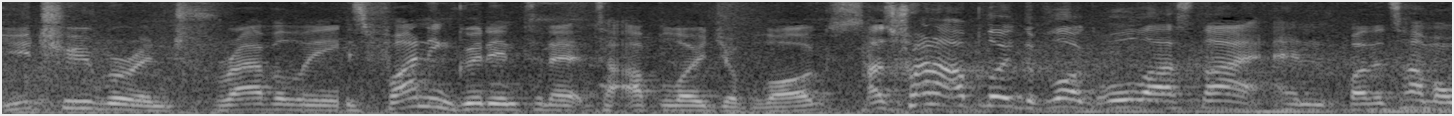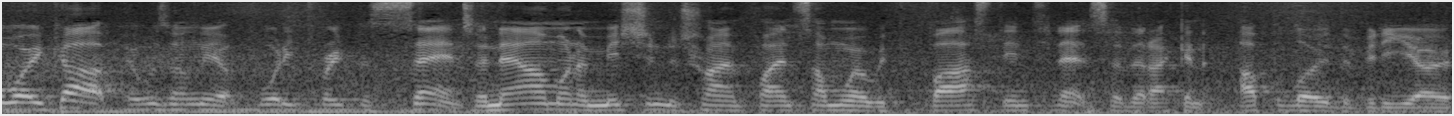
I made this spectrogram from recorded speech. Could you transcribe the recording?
YouTuber and traveling is finding good internet to upload your vlogs. I was trying to upload the vlog all last night and by the time I woke up it was only at 43%. So now I'm on a mission to try and find somewhere with fast internet so that I can upload the video.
